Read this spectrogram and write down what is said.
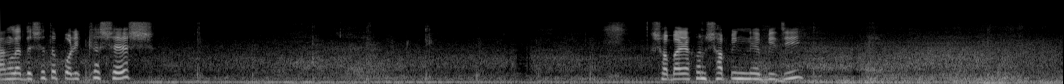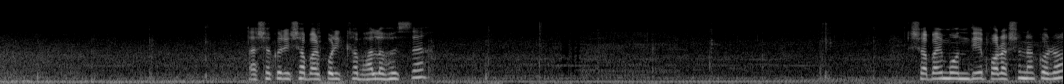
বাংলাদেশে তো পরীক্ষা শেষ। সবাই এখন শপিং নিয়ে বিজি আশা করি সবার পরীক্ষা ভালো হয়েছে। সবাই মন দিয়ে পড়াশোনা করো।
